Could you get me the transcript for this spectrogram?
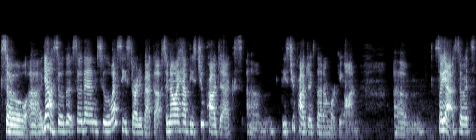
So uh, yeah so the so then sulawesi started back up. So now i have these two projects um, these two projects that i'm working on. Um, so yeah so it's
